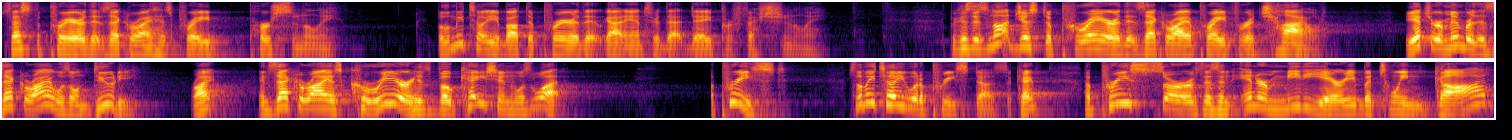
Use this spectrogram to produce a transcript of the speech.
So that's the prayer that Zechariah has prayed personally. But let me tell you about the prayer that got answered that day professionally. Because it's not just a prayer that Zechariah prayed for a child. You have to remember that Zechariah was on duty, right? And Zechariah's career, his vocation was what? A priest. So let me tell you what a priest does, okay? A priest serves as an intermediary between God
